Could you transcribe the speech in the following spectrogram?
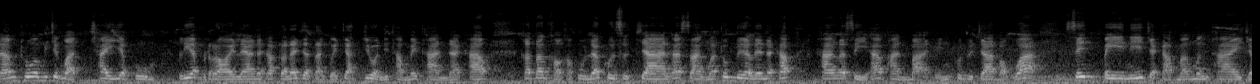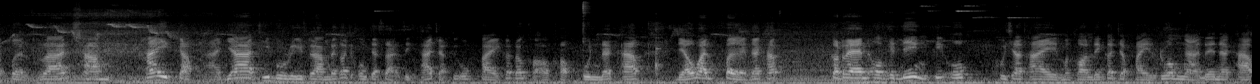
น้ำท่วมที่จังหวัดชัยภูมิเรียบร้อยแล้วนะครับ ตอนแรกจะสั่งก๋วยจั๊บยวนที่ทำไม่ทันนะครับ ก็ต้องขอขอบคุณและคุณสุจานะฮะสั่งมาทุกเดือนเลยนะครับครั้งละ4ี่ห้าพันบาท เห็นคุณสุจาบอกว่า สิ้นปีนี้จะกลับมาเมืองไทยจะเปิดร้านชำให้กับอาญาติที่บุรีรัมย์แล้วก็คงจะสั่งสินค้าจากพี่อุ๊บไป ก็ต้องขอขอบคุณนะครับ เดี๋ยววันเปิดนะครับกรนโอเพนนิ่งพี่อุ๊บครูชาไทยมังกรเล็กก็จะไปร่วมงานด้วยนะครับ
